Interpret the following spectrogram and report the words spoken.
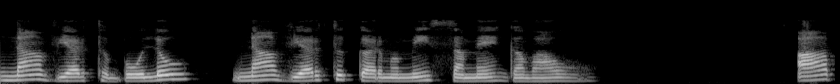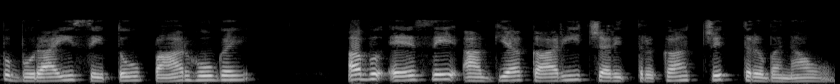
ना व्यर्थ बोलो, ना व्यर्थ कर्म में समय गवाओ। आप बुराई से तो पार हो गए। अब ऐसे आज्ञाकारी चरित्र का चित्र बनाओ।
